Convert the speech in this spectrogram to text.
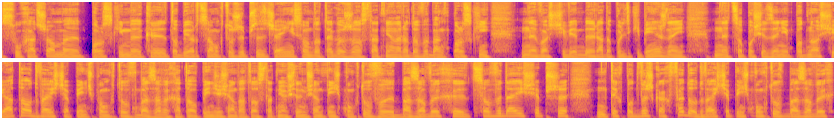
słuchaczom, polskim kredytobiorcom, którzy przyzwyczajeni są do tego, że ostatnio Narodowy Bank Polski, właściwie Rada Polityki Pieniężnej, co posiedzenie podnosi, a to o 25 punktów bazowych, a to o 50, a to ostatnio o 75 punktów bazowych, co wydaje się przy tych podwyżkach Fedu o 25 punktów bazowych,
